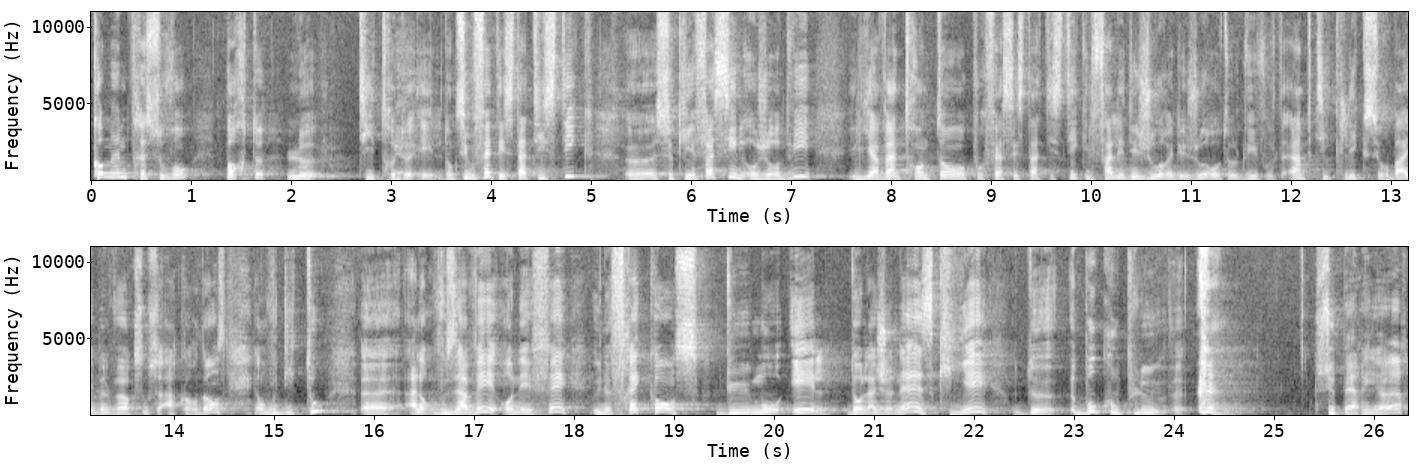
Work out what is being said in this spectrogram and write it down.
quand même très souvent, porte le titre de El. Donc si vous faites des statistiques, euh, ce qui est facile aujourd'hui, il y a 20-30 ans, pour faire ces statistiques, il fallait des jours et des jours. Aujourd'hui, vous un petit clic sur BibleWorks ou sur Accordance et on vous dit tout. Euh, alors, vous avez en effet une fréquence du mot El dans la Genèse qui est de beaucoup plus. Supérieur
